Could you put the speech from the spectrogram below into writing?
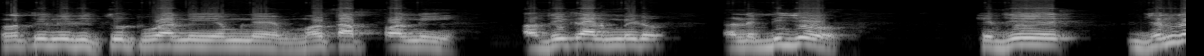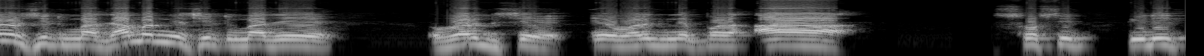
પ્રતિનિધિ ચૂંટવાની એમને મત આપવાની અધિકાર મળ્યો અને બીજો કે જે જનરલ સીટમાં, સામાન્ય સીટમાં જે વર્ગ છે, એ વર્ગને પણ આ શોષિત પીડિત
